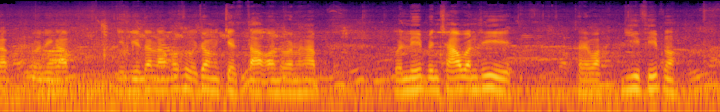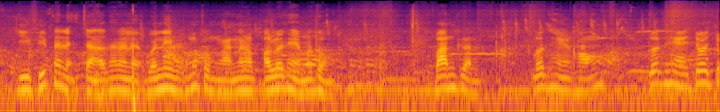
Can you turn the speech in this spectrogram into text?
ครับ สวัสดีครับ ยินดีต้อนรับเข้าสู่ช่องเจ็ดตาออนทัวร์นะครับ วันนี้เป็นเช้าวันที่อะไรวะยี่สิบเนาะยี่สิบนั่นแหละจ่าเท่านั้นแหละ วันนี้ผมมาส่งงานนะครับ เอารถแห่มาส่ง บ้านเขื่อน รถแห่ของ รถแห่โจโจ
